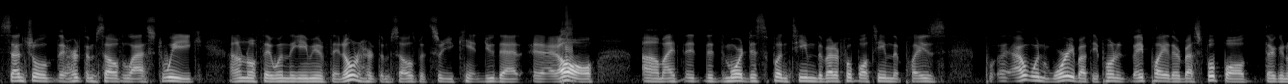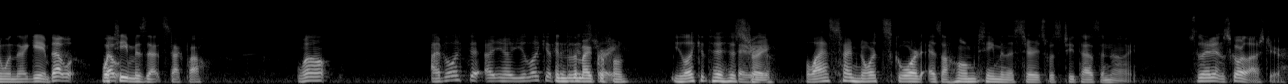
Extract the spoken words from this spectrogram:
Central they hurt themselves last week. I don't know if they win the game even if they don't hurt themselves, but so you can't do that a- at all. Um, I th- the, the more disciplined team, the better football team that plays. Pl- I wouldn't worry about the opponent. They play their best football. They're going to win that game. That w- what that- team is that, Stockpile? Well, I've looked at uh, you know you look at Into the the history. microphone. You look at the history. The last time North scored as a home team in the series was 2009. So they didn't score last year.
